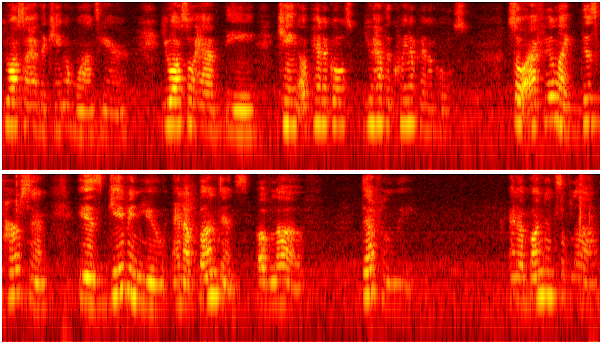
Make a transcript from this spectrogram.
You also have the King of Wands here. You also have the King of Pentacles. You have the Queen of Pentacles. So I feel like this person is giving you an abundance of love. Definitely. An abundance of love.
